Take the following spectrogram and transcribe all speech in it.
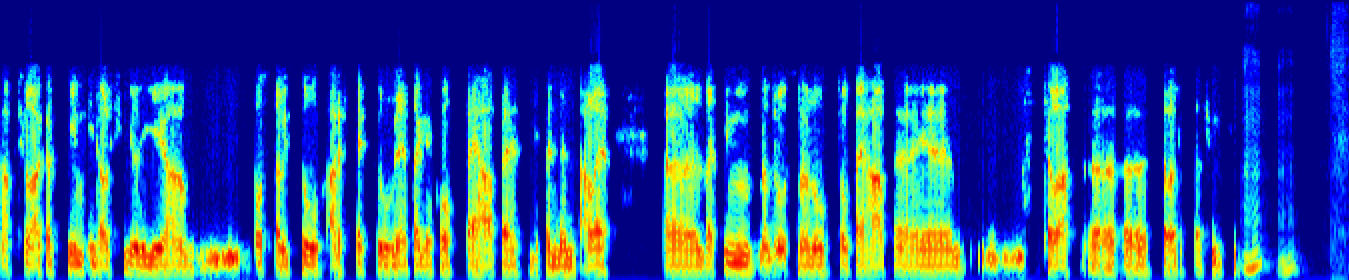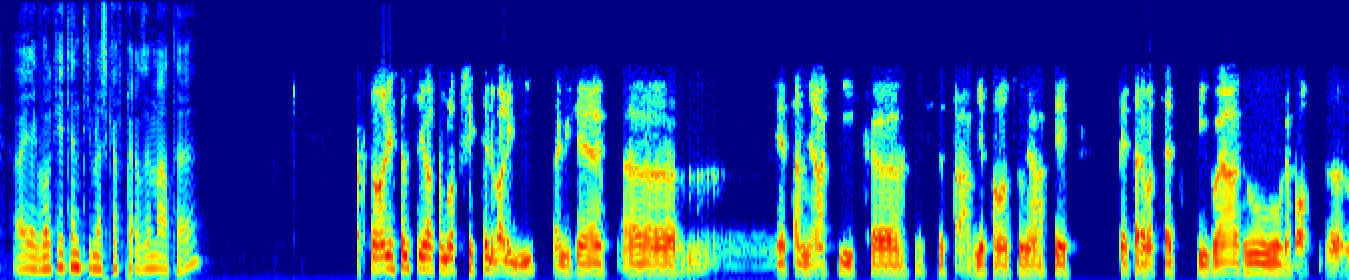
a přilákat tím i další lidi a postavit tu architekturu ne tak jako PHP dependent, ale uh, zatím na druhou stranu to PHP je zcela, uh, zcela dostačující. Uh-huh. A jak velký ten tým dneska v Praze máte? Aktuálně jsem si dělal, tam bylo 32 lidí, takže uh, je tam nějakých, uh, jestli se správně pamatuju, nějakých 25 vývojářů, nebo uh,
